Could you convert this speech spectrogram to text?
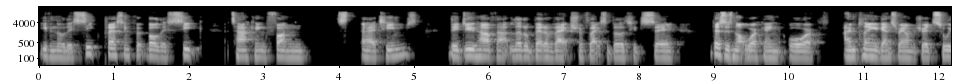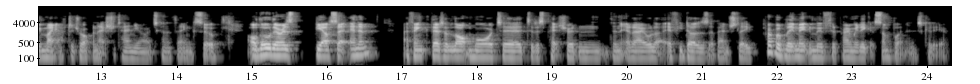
Even though they seek pressing football, they seek attacking, fun uh, teams. They do have that little bit of extra flexibility to say, this is not working, or I'm playing against Real Madrid, so we might have to drop an extra 10 yards kind of thing. So although there is Bielsa in him, I think there's a lot more to to this picture than than Iraola if he does eventually probably make the move to the Premier League at some point in his career.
